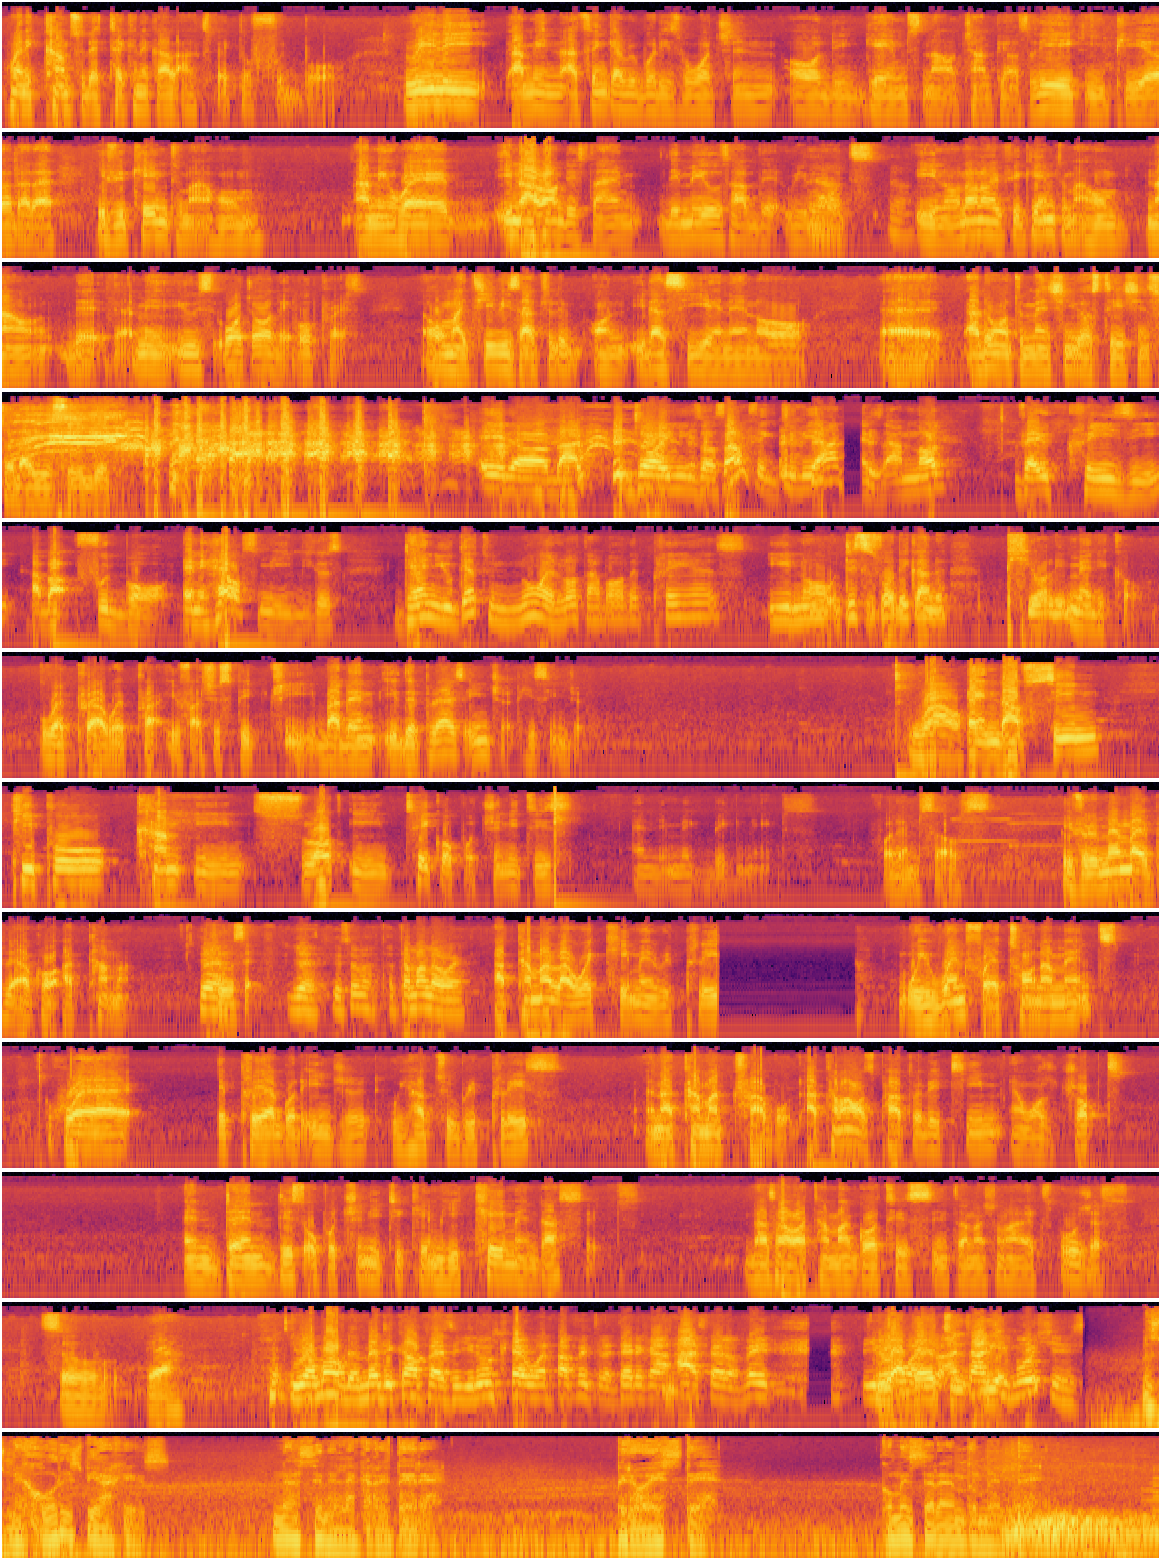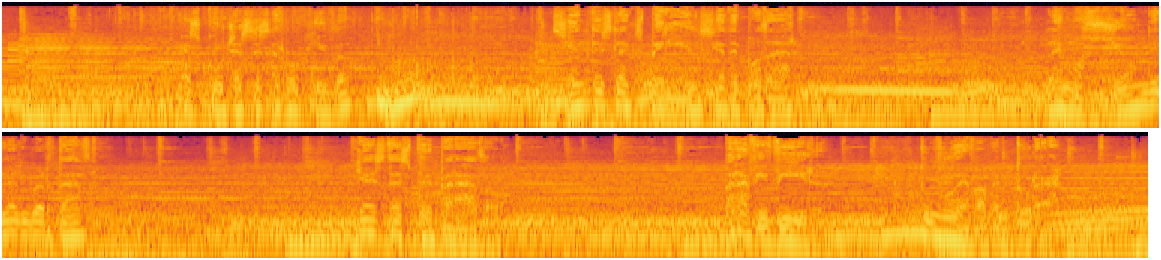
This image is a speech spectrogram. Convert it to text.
when it comes to the technical aspect of football. Really, I mean, I think everybody's watching all the games now, Champions League, EPL, that I, if you came to my home, I mean, where, in around this time, the males have the remotes. yeah. You know, no, no, if you came to my home now, the, I mean, you watch all the operas. All my TV is actually on either CNN or, uh, I don't want to mention your station so that you see it. you know, but joinings or something, to be honest. I'm not very crazy about football. And it helps me because then you get to know a lot about the players. You know, this is what they can do. Purely medical. We're proud, we're proud, if I should speak tree. But then if the player is injured, he's injured. Wow. And I've seen people come in, slot in, take opportunities, and they make big names for themselves. If you remember a player called Attamah, Yeah. Joseph. Yeah, Joseph Tatamalawe. Attamah Larweh came and replaced. We went for a tournament where a player got injured. We had to replace, and Attamah traveled. Attamah was part of the team and was dropped. And then this opportunity came. He came, and that's it. That's how Attamah got his international exposures. So yeah, You are more of the medical person. You don't care what happened to the technical aspect of it. You don't there want to attach we- emotions. Los mejores viajes nacen en la carretera, pero este comenzará en tu mente. ¿Escuchas ese rugido? ¿Sientes la experiencia de poder? ¿La emoción de la libertad? Ya estás preparado para vivir tu nueva aventura.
